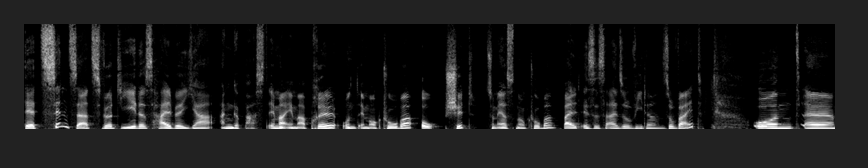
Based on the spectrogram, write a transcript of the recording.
der Zinssatz wird jedes halbe Jahr angepasst. Immer im April und im Oktober. Oh, shit, zum 1. Oktober. Bald ist es also wieder soweit. Und äh,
